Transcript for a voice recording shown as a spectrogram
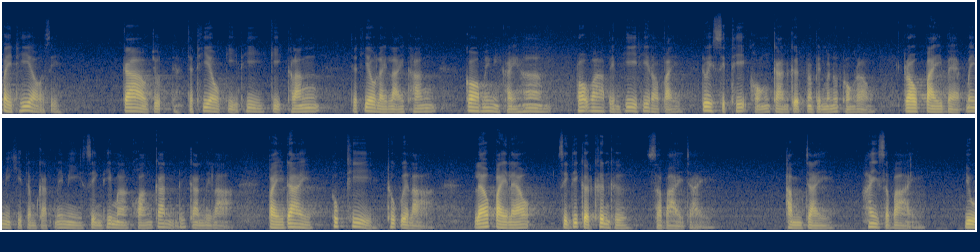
ไปเที่ยวสิเก้าจุดจะเที่ยวกี่ที่กี่ครั้ง จะเที่ยวหลาย ๆ ครั้ง ก็ไม่มีใครห้าม เพราะว่าเป็นที่ที่เราไปด้วยสิทธิของการเกิดมาเป็นมนุษย์ของเรา เราไปแบบไม่มีขีดจำกัด ไม่มีสิ่งที่มาขวางกั้นด้วยการเวลา ไปได้ทุกที่ทุกเวลา แล้วไปแล้วสิ่งที่เกิดขึ้นคือสบายใจทำใจให้สบาย อยู่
